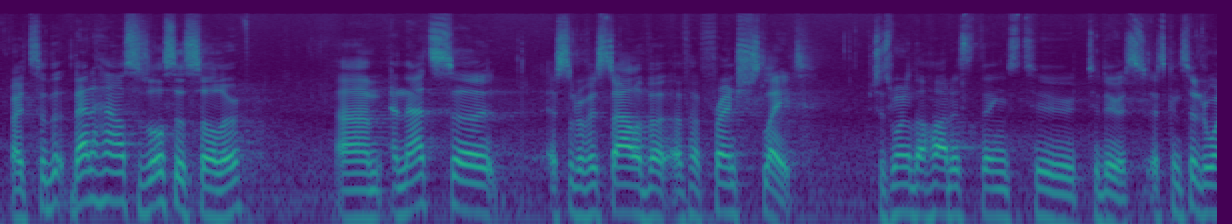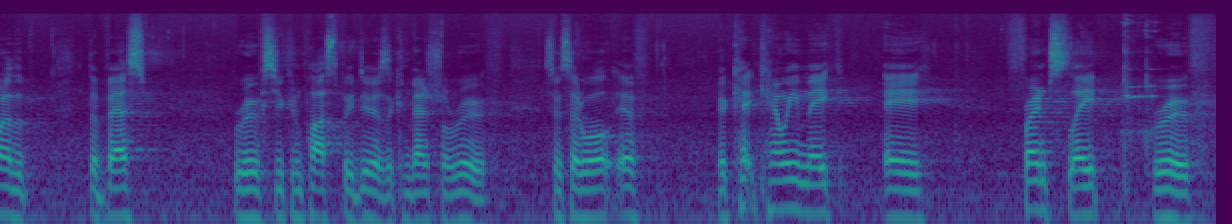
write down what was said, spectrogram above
All right, so th that house is also solar, um, and that's a sort of a style of a, of a French slate which is one of the hardest things to, to do. It's, it's considered one of the, the best roofs you can possibly do as a conventional roof. So we said, well, if, can we make a French slate roof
